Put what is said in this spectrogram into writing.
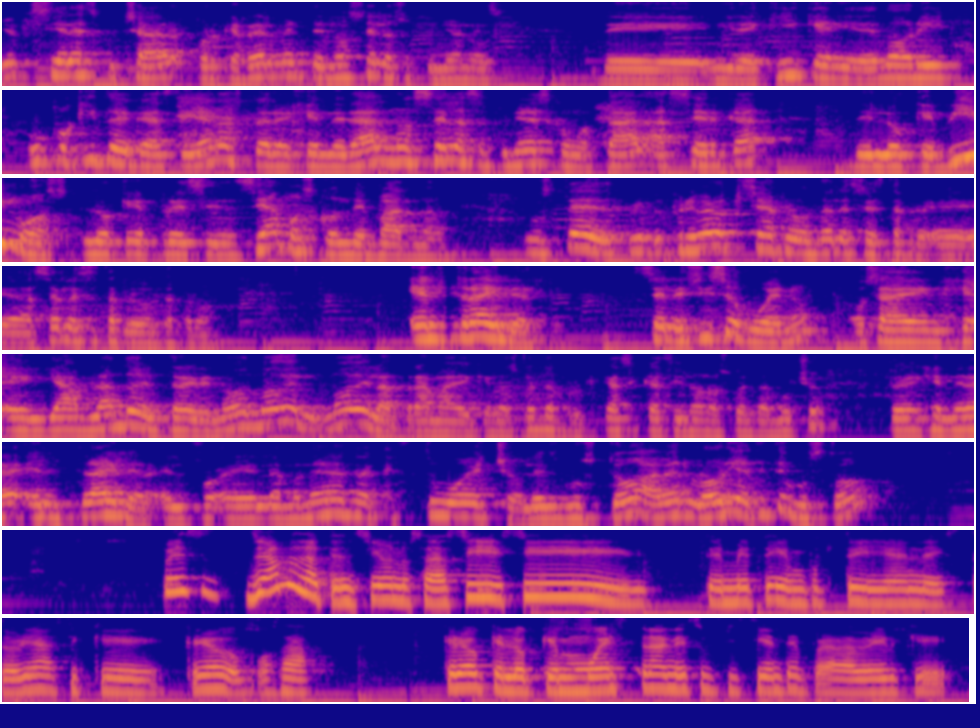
yo quisiera escuchar, porque realmente no sé las opiniones de, ni de Kike ni de Dori, un poquito de castellanos, pero en general no sé las opiniones como tal acerca de lo que vimos, lo que presenciamos con The Batman. Ustedes, pr- primero quisiera preguntarles esta, eh, hacerles esta pregunta, perdón. El tráiler, ¿se les hizo bueno? O sea, en, en- ya hablando del tráiler, no, no, no de la trama de que nos cuenta, porque casi casi no nos cuenta mucho, pero en general el tráiler, eh, la manera en la que estuvo hecho, ¿les gustó? A ver, Lori, ¿a ti te gustó? Pues llama la atención, o sea, sí, sí te mete un poquito ya en la historia, así que creo, o sea, creo que lo que muestran es suficiente para ver que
